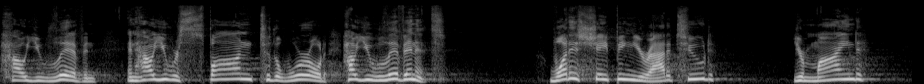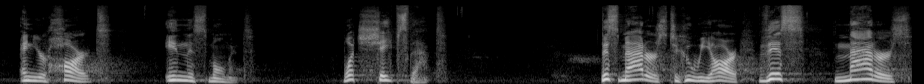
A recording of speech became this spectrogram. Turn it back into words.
how you live and, and how you respond to the world, how you live in it? What is shaping your attitude, your mind, and your heart in this moment? What shapes that? This matters to who we are. This matters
